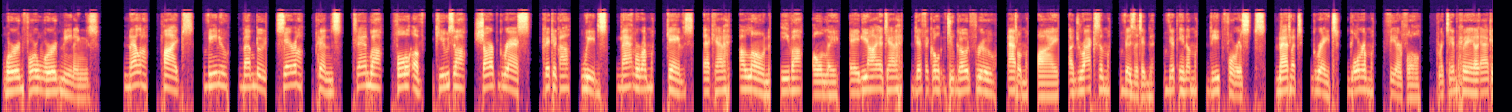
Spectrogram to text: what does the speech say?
Word for word meanings. Nala, pipes, Venu, bamboo, Sarah, pins, Tamba, full of, Kusa, sharp grass, Kikaka, weeds, Gavaram, caves, Eka, alone, Eva, only, Adiata, difficult to go through, Atom, I, Adraxam, visited, Vipinam, deep forests, Matat, great, Goram, fearful, Pratibhaya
